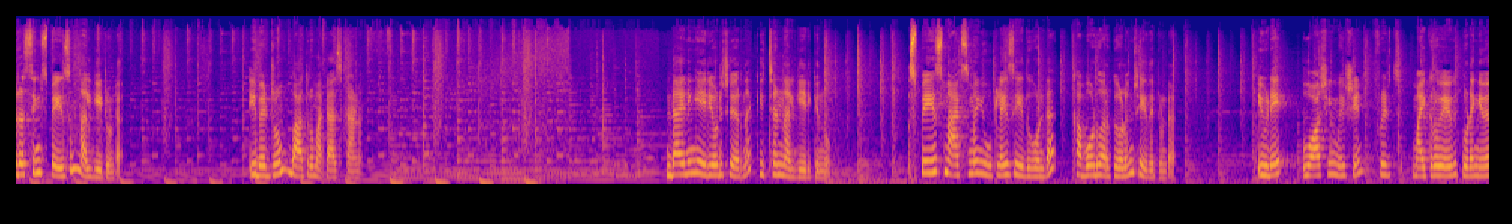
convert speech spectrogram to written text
ഡ്രസ്സിംഗ് സ്പേസും നൽകിയിട്ടുണ്ട്. ഈ ബെഡ്റൂം ബാത്റൂം അറ്റാച്ച്ഡ് ആണ്. ഡൈനിങ് ഏരിയയോട് ചേർന്ന് കിച്ചൺ നൽകിയിരിക്കുന്നു. സ്പേസ് മാക്സിമം യൂട്ടിലൈസ് ചെയ്തുകൊണ്ട് കബോർഡ് വർക്കുകളും ചെയ്തിട്ടുണ്ട്. ഇവിടെ വാഷിംഗ് മെഷീൻ ഫ്രിഡ്ജ് മൈക്രോവേവ് തുടങ്ങിയവ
